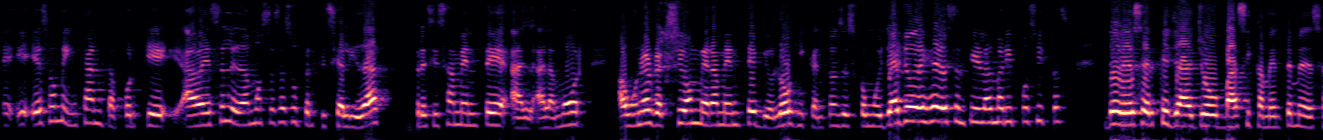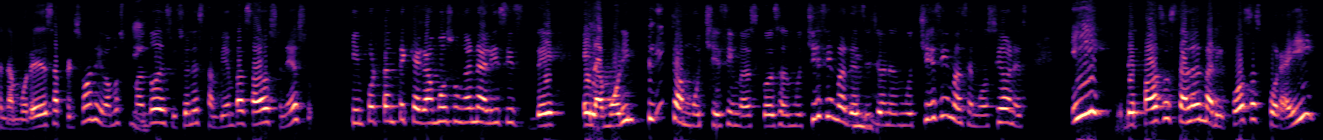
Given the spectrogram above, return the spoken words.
E, e, eso me encanta porque a veces le damos esa superficialidad precisamente al, al amor a una reacción meramente biológica. Entonces, como ya yo dejé de sentir las maripositas, debe ser que ya yo básicamente me desenamoré de esa persona y vamos tomando decisiones también basadas en eso. Qué importante que hagamos un análisis de el amor implica muchísimas cosas, muchísimas decisiones, muchísimas emociones. Y de paso están las mariposas por ahí,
